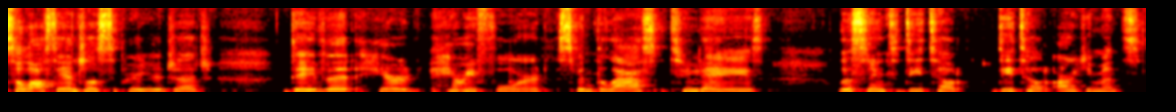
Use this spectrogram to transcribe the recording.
So Los Angeles Superior Judge David Herriford spent the last two days listening to detailed, detailed arguments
